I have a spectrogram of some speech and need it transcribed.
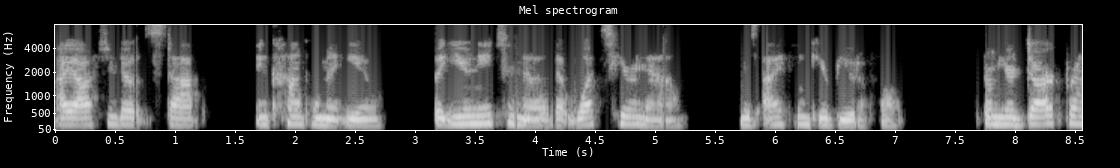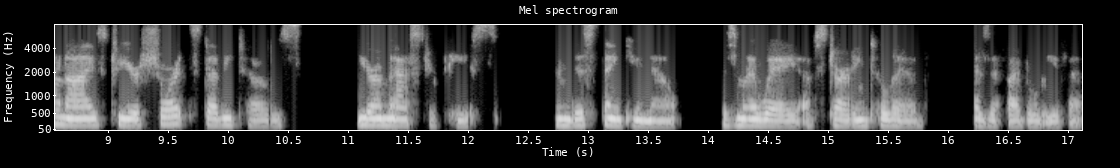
I often don't stop and compliment you, but you need to know that what's here now is I think you're beautiful. From your dark brown eyes to your short, stubby toes, you're a masterpiece. And this thank you note is my way of starting to live as if I believe it.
